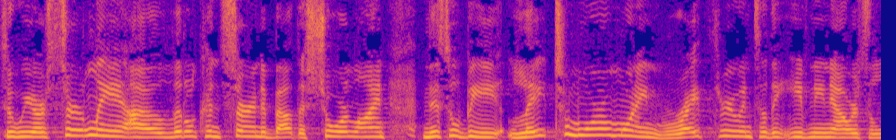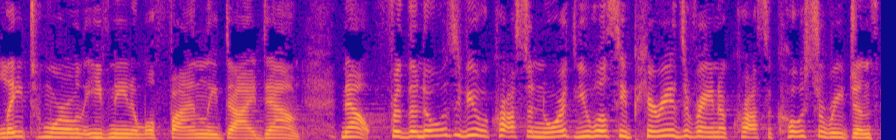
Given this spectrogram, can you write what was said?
So we are certainly a little concerned about the shoreline. This will be late tomorrow morning, right through until the evening hours. Late tomorrow evening, it will finally die down. Now, for the those of you across the north, you will see periods of rain across the coastal regions.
